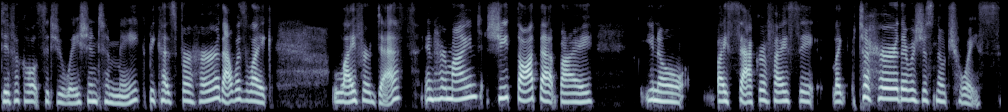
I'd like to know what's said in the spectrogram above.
difficult situation to make because for her that was like life or death in her mind. She thought that by, you know, by sacrificing, like to her, there was just no choice.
